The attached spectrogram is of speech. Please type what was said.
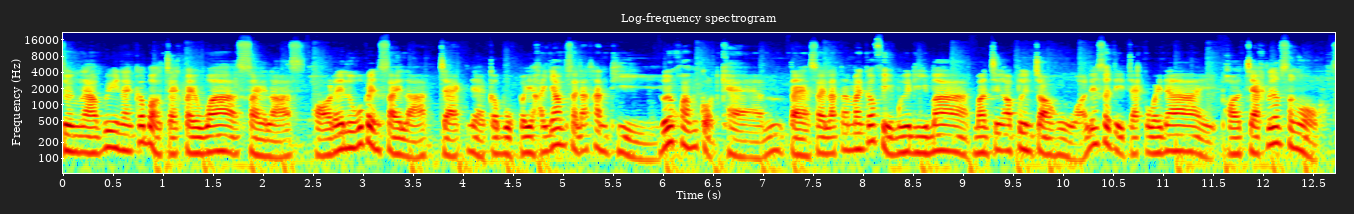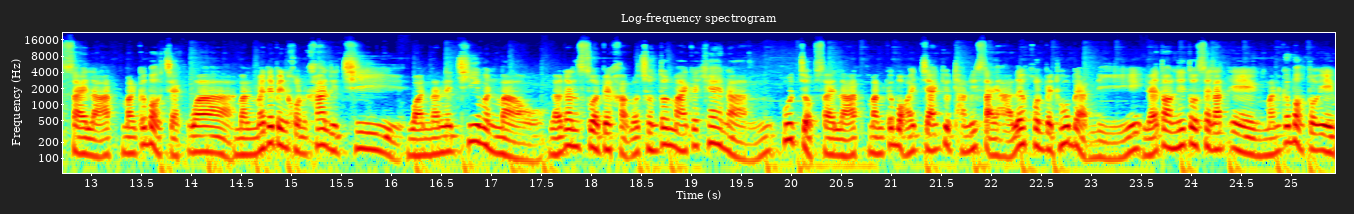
ซึ่งลาวี่นั้นก็บอกแจ็คไปว่าไซรัส พอได้รู้ว่าเป็นไซรัสแจ็คเนี่ยก็บุกไปขย้ำไซรัสทันที ด้วยความกดแค้นแต่ไซรัสนั้นมันก็ฝีมือดีมาก มันจึงเอาปืนจ่อหัวเรียกสติแจ็คเอาไว้ได้ พอแจ็คเริ่มสงบไซรัสมันก็บอกแจ็คว่ามันไม่ได้เป็นคนฆ่าลิชชี่วันนั้นลิชชี่มันเมา แล้วดันซวยไปขับรถชนต้นไม้ก็แค่นั้น พูดจบไซรัสมันก็บอกให้แจ็คหยุดทำนิสัยหาเรื่องคนไปทั่วแบบนี้ และตอนนี้ตัวไซรัสเองมันก็บอกตัวเอง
